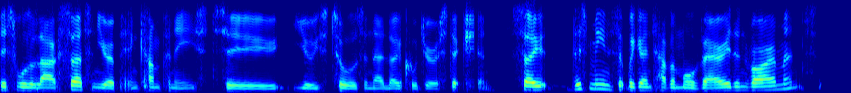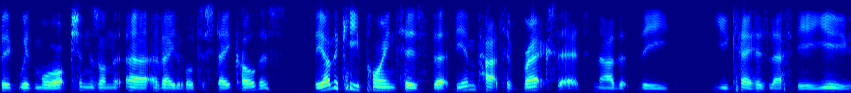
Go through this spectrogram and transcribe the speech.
this will allow certain European companies to use tools in their local jurisdiction. So this means that we're going to have a more varied environment with more options on uh, available to stakeholders. The other key point is that the impact of Brexit, now that the UK has left the EU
